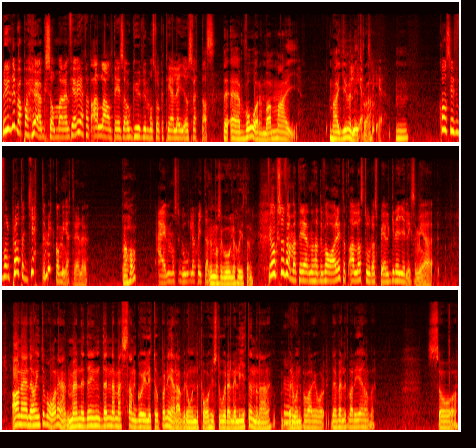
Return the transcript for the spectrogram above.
Brukar det vara på högsommaren? För jag vet att alla alltid är så åh gud vi måste åka till LA och svettas. Det är våren va? Maj? Maj, juni tror jag. E3. Mm. Konstigt för folk pratar jättemycket om E3 nu. Jaha, Nej vi måste googla vi skiten. måste googla skiten. För jag har också för mig att det redan hade varit att alla stora spelgrejer liksom är... Ja nej det har inte varit än men den, den där mässan går ju lite upp och ner beroende på hur stor eller liten den är. Beroende på varje år. Det är väldigt varierande. Så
